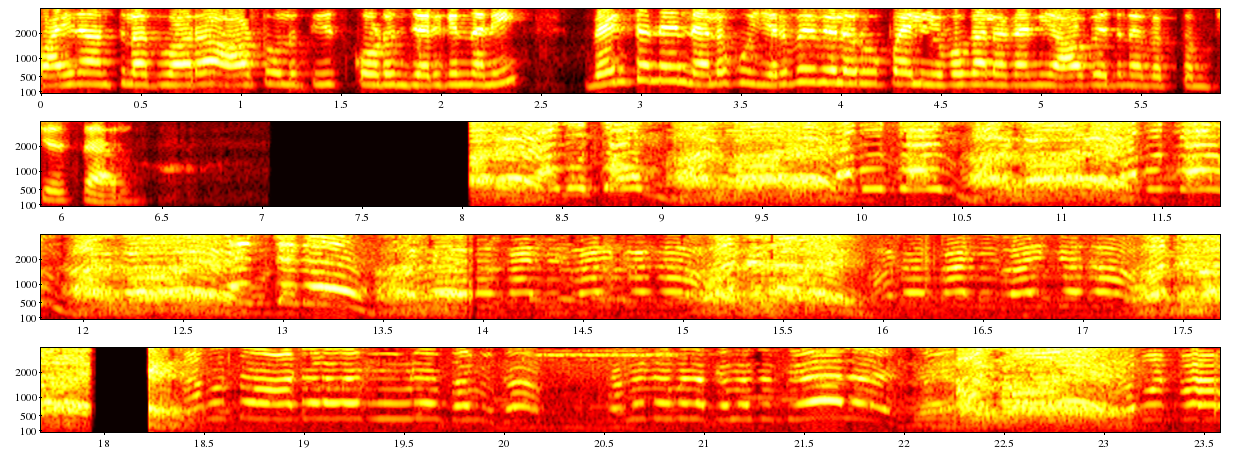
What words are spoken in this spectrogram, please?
ఫైనాన్స్ ల ద్వారా ఆటోలు తీసుకోవడం జరిగిందని వెంటనే నెలకు ఇరవై వేల రూపాయలు ఇవ్వగలరని ఆవేదన వ్యక్తం చేశారు. ప్రభుత్వం ఆటోల వైపు కూడా సమ- స- సమన్వయమైన కన్నతం చేయాలి ప్రభుత్వం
